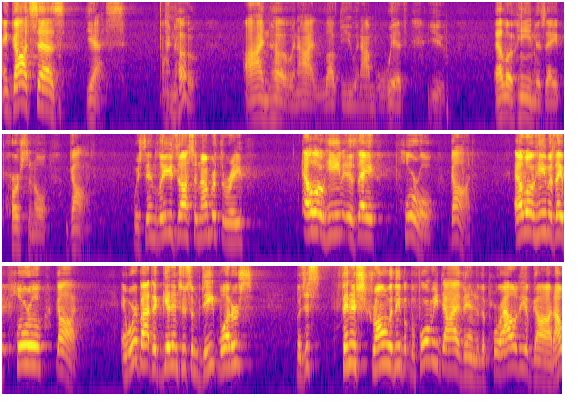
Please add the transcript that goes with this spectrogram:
And God says, Yes, I know. I know, and I love you, and I'm with you. Elohim is a personal God. Which then leads us to number three Elohim is a plural God. Elohim is a plural God. And we're about to get into some deep waters, but just finish strong with me. But before we dive into the plurality of God, I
